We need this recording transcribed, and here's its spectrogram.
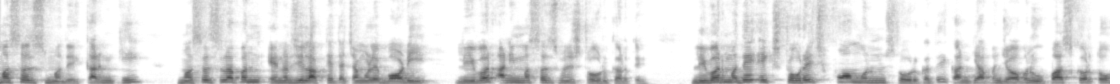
मसल्समध्ये कारण की मसल्सला पण एनर्जी लागते त्याच्यामुळे बॉडी लिव्हर आणि मसल्समध्ये स्टोअर करते. लिव्हरमध्ये एक स्टोरेज फॉर्म म्हणून स्टोअर करते कारण की आपण जेव्हा आपण उपास करतो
